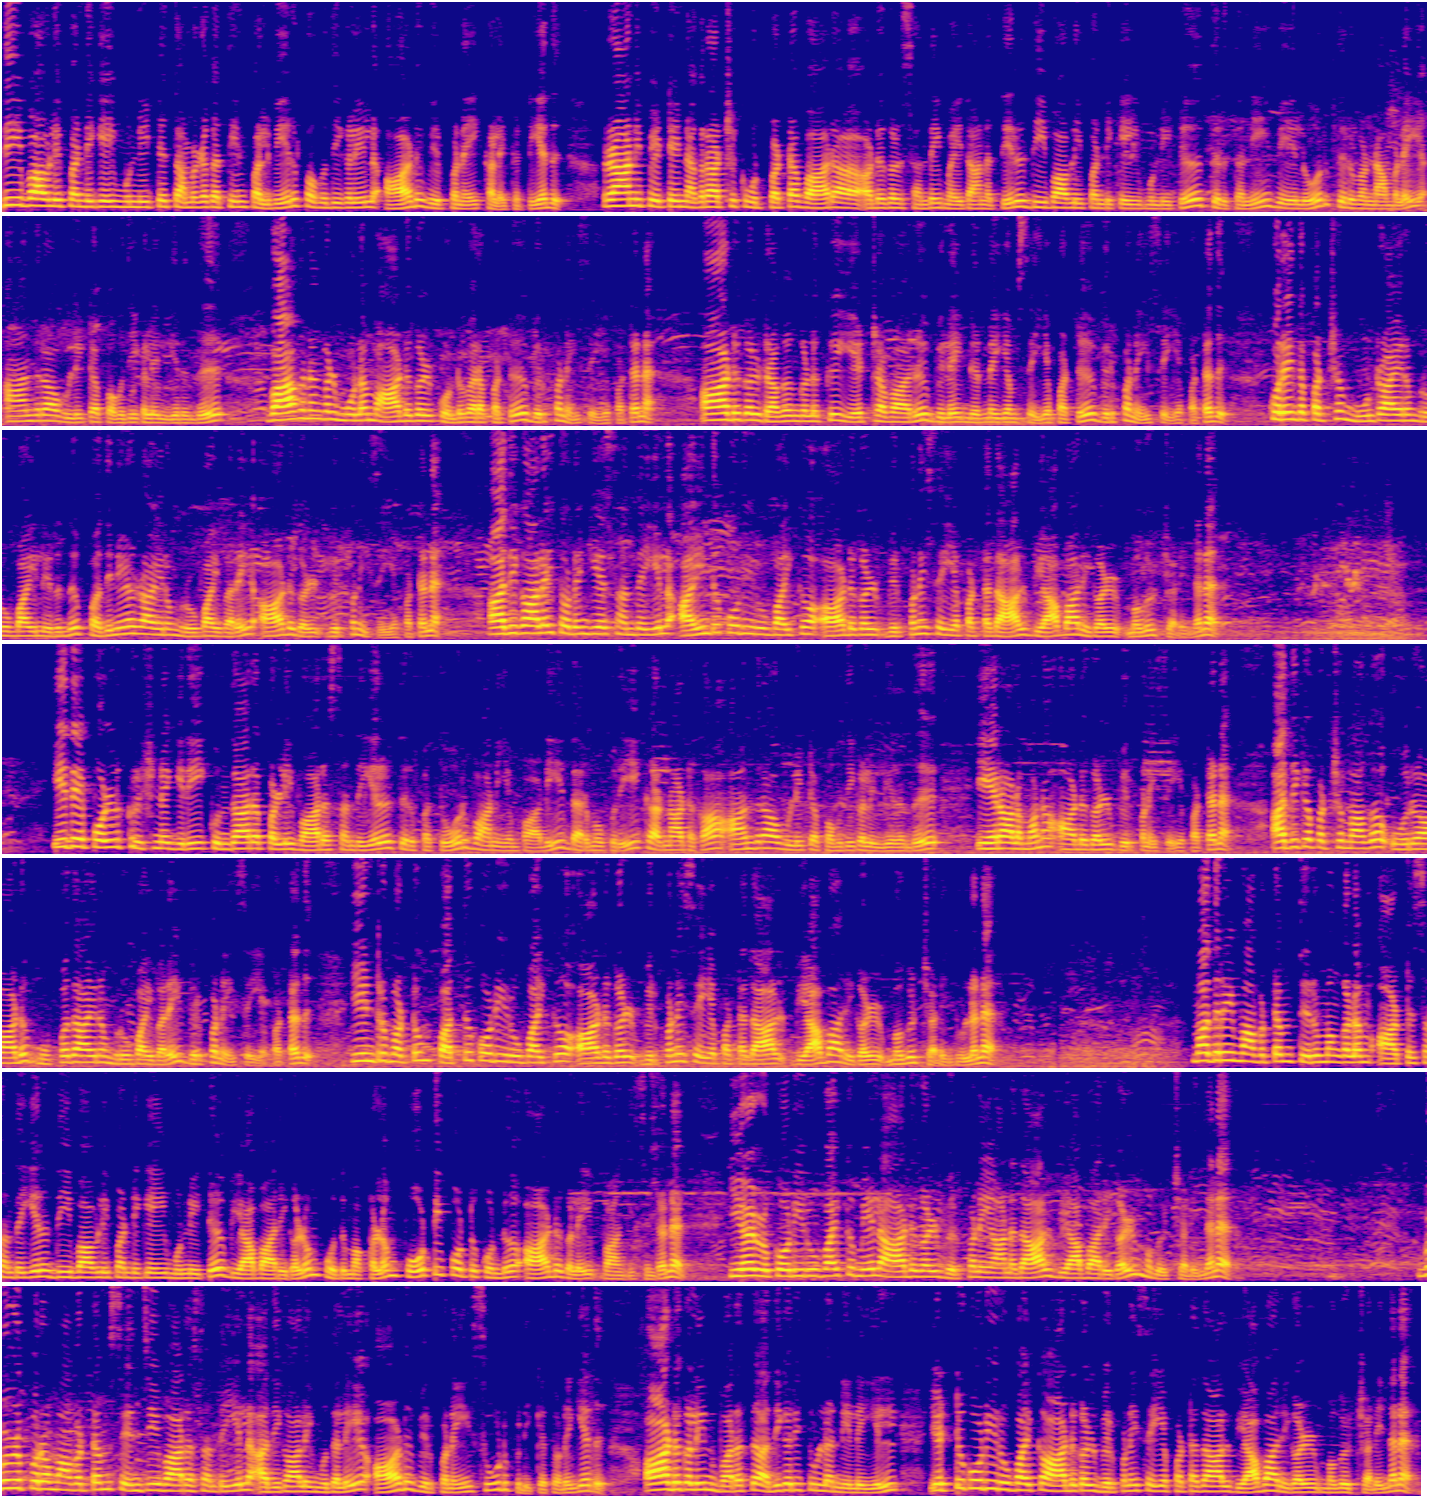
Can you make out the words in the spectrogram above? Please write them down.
தீபாவளி பண்டிகையை முன்னிட்டு தமிழகத்தின் பல்வேறு பகுதிகளில் ஆடு விற்பனை களைக்கட்டியது. ராணிப்பேட்டை நகராட்சிக்கு உட்பட்ட வார ஆடுகள் சந்தை மைதானத்தில் தீபாவளி பண்டிகையை முன்னிட்டு திருத்தணி வேலூர் திருவண்ணாமலை ஆந்திரா உள்ளிட்ட பகுதிகளில் இருந்து வாகனங்கள் மூலம் ஆடுகள் கொண்டுவரப்பட்டு விற்பனை செய்யப்பட்டன. ஆடுகள் ரகங்களுக்கு ஏற்றவாறு விலை நிர்ணயம் செய்யப்பட்டு விற்பனை செய்யப்பட்டது. குறைந்தபட்சம் மூன்றாயிரம் ரூபாயிலிருந்து பதினேழாயிரம் ரூபாய் வரை ஆடுகள் விற்பனை செய்யப்பட்டன. அதிகாலை தொடங்கிய சந்தையில் ஐந்து கோடி ரூபாய்க்கு ஆடுகள் விற்பனை செய்யப்பட்டதால் வியாபாரிகள் மகிழ்ச்சியடைந்தனர். இதேபோல் கிருஷ்ணகிரி குந்தாரப்பள்ளி வார சந்தையில் திருப்பத்தூர் வாணியம்பாடி தருமபுரி கர்நாடகா ஆந்திரா உள்ளிட்ட பகுதிகளில் இருந்து ஏராளமான ஆடுகள் விற்பனை செய்யப்பட்டன. அதிகபட்சமாக ஒரு ஆடு முப்பதாயிரம் ரூபாய் வரை விற்பனை செய்யப்பட்டது. இன்று மட்டும் பத்து கோடி ரூபாய்க்கு ஆடுகள் விற்பனை செய்யப்பட்டதால் வியாபாரிகள் மகிழ்ச்சியடைந்துள்ளனர். மதுரை மாவட்டம் திருமங்கலம் ஆட்டு சந்தையில் தீபாவளி பண்டிகையை முன்னிட்டு வியாபாரிகளும் பொதுமக்களும் போட்டி போட்டுக்கொண்டு ஆடுகளை வாங்கி சென்றனர். ஏழு கோடி ரூபாய்க்கு மேல் ஆடுகள் விற்பனையானதால் வியாபாரிகள் மகிழ்ச்சியடைந்தனர். விழுப்புரம் மாவட்டம் செஞ்சி வார சந்தையில் அதிகாலை முதலே ஆடு விற்பனை சூடு பிடிக்க தொடங்கியது. ஆடுகளின் வரத்து அதிகரித்துள்ள நிலையில் எட்டு கோடி ரூபாய்க்கு ஆடுகள் விற்பனை செய்யப்பட்டதால் வியாபாரிகள் மகிழ்ச்சியடைந்தனர்.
